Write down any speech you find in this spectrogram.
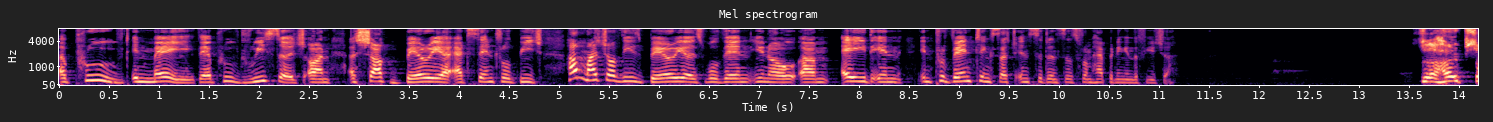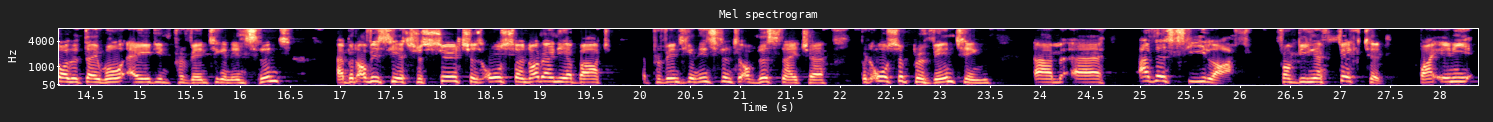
approved in May. They approved research on a shark barrier at Central Beach. How much of these barriers will then, you know, um, aid in in preventing such incidences from happening in the future? The hopes are that they will aid in preventing an incident, uh, but obviously, its research is also not only about preventing an incident of this nature, but also preventing um, uh, other sea life from being affected by any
